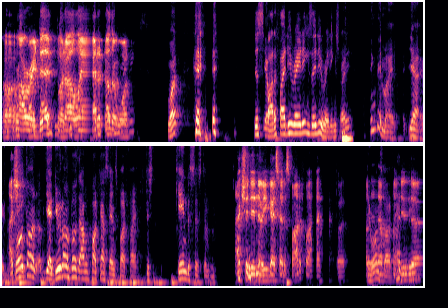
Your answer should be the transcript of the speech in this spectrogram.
Uh, I already did, but I'll add another one. What? Does Yep. Spotify do ratings? They do ratings, right? I think they might. Yeah, Actually- both on. Yeah, do it on both Apple Podcasts and Spotify. Just game the system. I actually didn't know you guys had a Spotify, but I'll They're on Spotify. do that.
